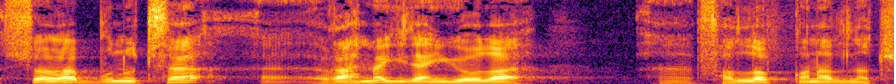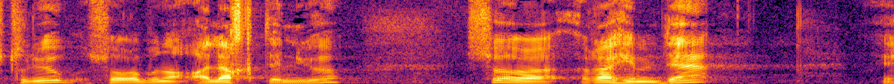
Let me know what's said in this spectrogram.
sonra bu nutfe e, rahme giden yola e, fallop kanalına tutuluyor. Sonra buna alak deniyor. Sonra rahimde e,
